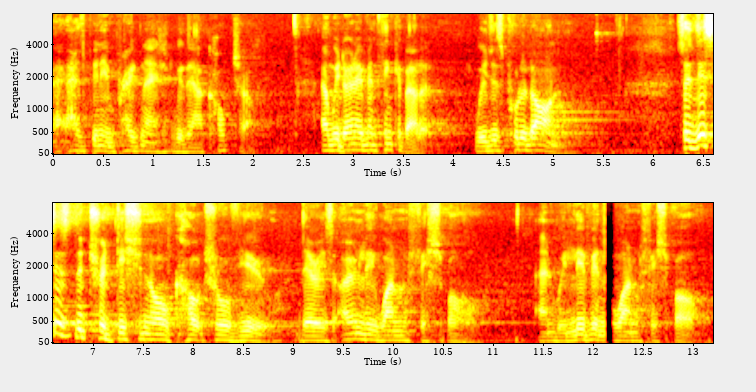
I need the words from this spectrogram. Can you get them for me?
has been impregnated with our culture. And we don't even think about it. We just put it on. So this is the traditional cultural view. There is only one fishbowl, and we live in the one fishbowl.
